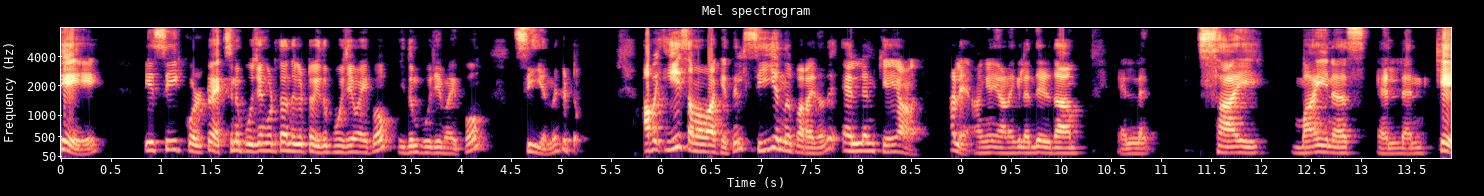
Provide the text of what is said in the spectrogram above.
k is equal to എക്സിന് പൂജ്യം കൊടുത്താൽ എന്ത് കിട്ടും? ഇത് പൂജ്യമായി പോകും ഇതും പൂജ്യമായി പോകും സി എന്ന് കിട്ടും. അപ്പൊ ഈ സമവാക്യത്തിൽ സി എന്ന് പറയുന്നത് എൽ എൻ കെ ആണ്. അല്ലെ? അങ്ങനെയാണെങ്കിൽ എന്ത് എഴുതാം? L n psi minus l n k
